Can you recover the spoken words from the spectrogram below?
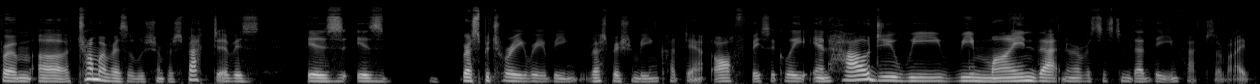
from a trauma resolution perspective is is is respiratory rate being respiration being cut down off basically. And how do we remind that nervous system that they in fact survived?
